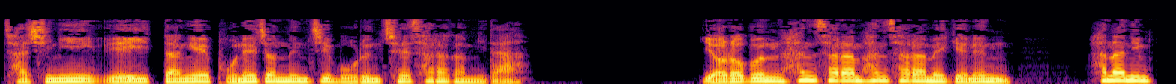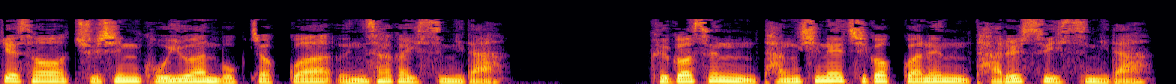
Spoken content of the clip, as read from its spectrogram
자신이 왜 이 땅에 보내졌는지 모른 채 살아갑니다. 여러분 한 사람 한 사람에게는 하나님께서 주신 고유한 목적과 은사가 있습니다. 그것은 당신의 직업과는 다를 수 있습니다.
